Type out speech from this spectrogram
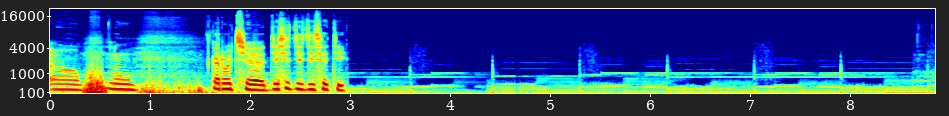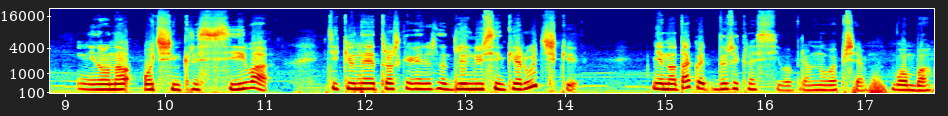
Е, ну, короче, 10 із 10. Ні, ну вона очень красива. Тільки в неї трошки, звісно, длиннюсінькі ручки. Ні, ну так от дуже красиво, прям, ну вообще, бомба.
